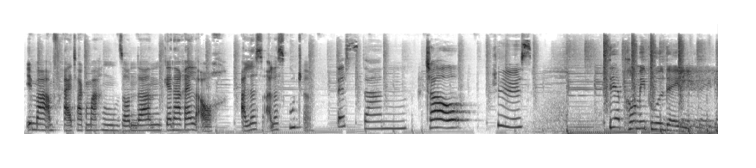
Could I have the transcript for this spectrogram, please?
immer am Freitag machen, sondern generell auch alles, alles Gute. Bis dann. Ciao. Tschüss. Der Promipool Daily.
